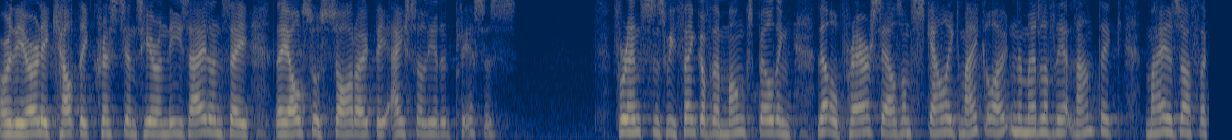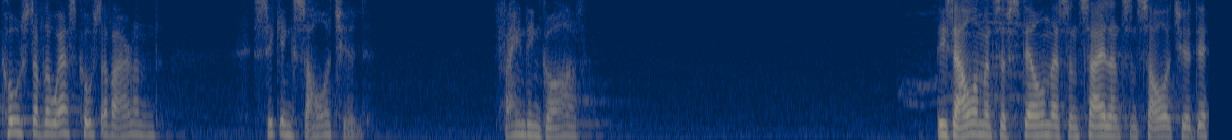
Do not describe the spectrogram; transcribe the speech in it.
or the early Celtic Christians here in these islands, they, they also sought out the isolated places. For instance, we think of the monks building little prayer cells on Skellig Michael out in the middle of the Atlantic, miles off the coast of the west coast of Ireland, seeking solitude, finding God. These elements of stillness and silence and solitude,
